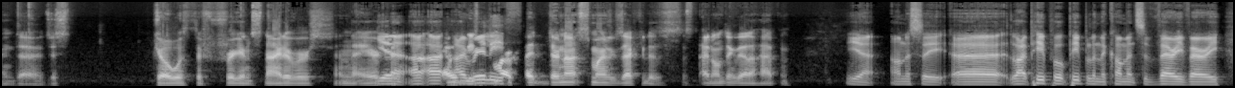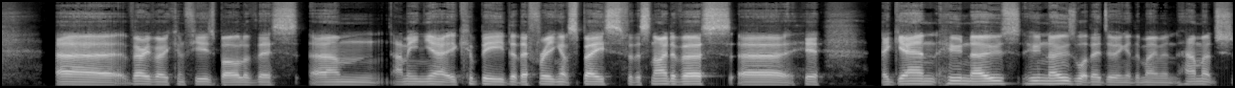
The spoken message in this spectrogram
and uh just go with the friggin' Snyderverse and the air. Yeah, I I, I really smart, but they're not smart executives. I don't think that'll happen. Yeah, honestly, uh, like people, people in the comments are very, very, uh, very, very confused by all of this. Um, I mean, yeah, it could be that they're freeing up space for the Snyderverse. Uh, here, again, who knows? Who knows what they're doing at the moment? How much,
